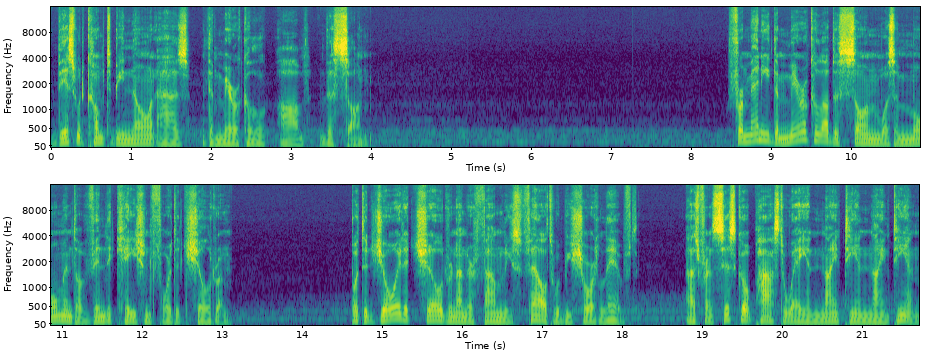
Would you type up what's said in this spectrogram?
This would come to be known as the miracle of the sun. For many, the miracle of the sun was a moment of vindication for the children. But the joy that children and their families felt would be short lived, as Francisco passed away in 1919,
